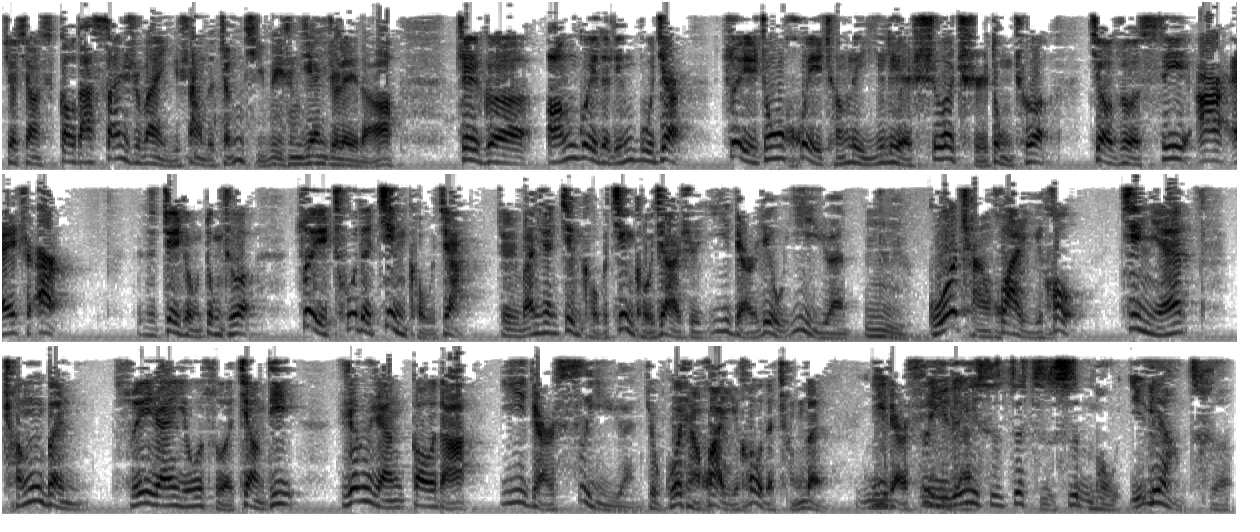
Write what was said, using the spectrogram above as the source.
就像是高达三十万以上的整体卫生间之类的啊，这个昂贵的零部件儿最终汇成了一列奢侈动车，叫做 CRH 二。这种动车最初的进口价就是完全进口，进口价是一点六亿元。嗯国产化以后，近年成本虽然有所降低，仍然高达一点四亿元。就国产化以后的成本一点四亿元。你的意思，这只是某一辆车？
